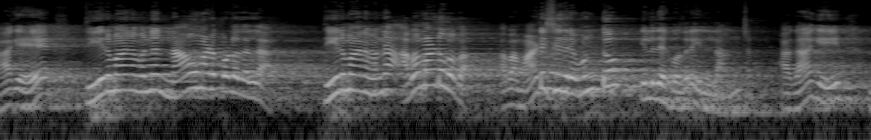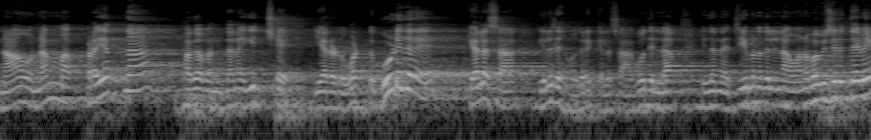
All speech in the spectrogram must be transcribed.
ಹಾಗೆ ತೀರ್ಮಾನವನ್ನು ನಾವು ಮಾಡಿಕೊಳ್ಳೋದಲ್ಲ. ತೀರ್ಮಾನವನ್ನು ಅವ ಮಾಡುವವ. ಅವ ಮಾಡಿಸಿದರೆ ಉಂಟು, ಇಲ್ಲದೆ ಹೋದರೆ ಇಲ್ಲ ಅಂತ. ಹಾಗಾಗಿ ನಾವು ನಮ್ಮ ಪ್ರಯತ್ನ, ಭಗವಂತನ ಇಚ್ಛೆ ಎರಡು ಒಟ್ಟುಗೂಡಿದರೆ ಕೆಲಸ, ಇಲ್ಲದೆ ಹೋದರೆ ಕೆಲಸ ಆಗೋದಿಲ್ಲ. ಇದನ್ನು ಜೀವನದಲ್ಲಿ ನಾವು ಅನುಭವಿಸಿರುತ್ತೇವೆ.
